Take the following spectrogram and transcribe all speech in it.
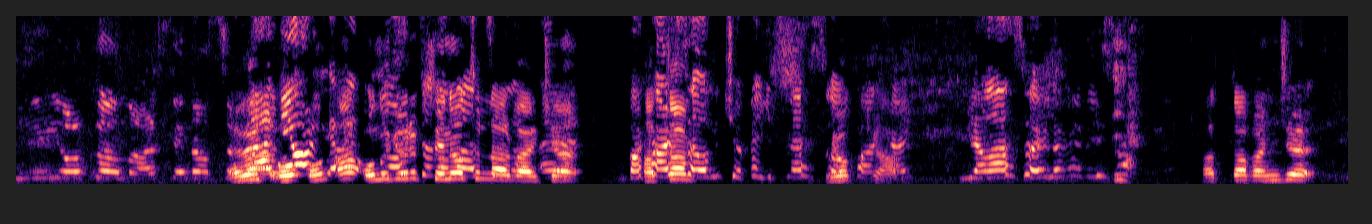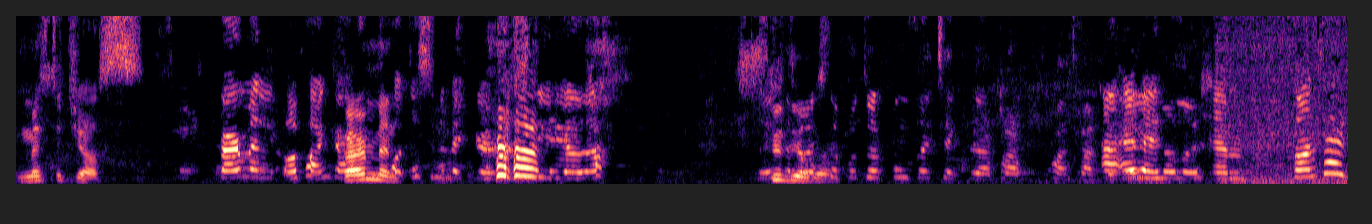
New York'lar seni hatırlar. Evet o, New York- on- aa, evet, onu New görüp York'tan seni onu hatırlar belki ha. evet. Bakarsa Hatta- onu çöpe gitmez o Yok ya. pankart. Yalan söylemediyse. Hatta bence mesaj yaz. Ferman o pankartın Ferman. fotosunu bekliyorum stüdyoda. Stüdyoda. Başta fotoğrafınızı da çektiler pan- pankartta. Ha, evet. Em, konser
